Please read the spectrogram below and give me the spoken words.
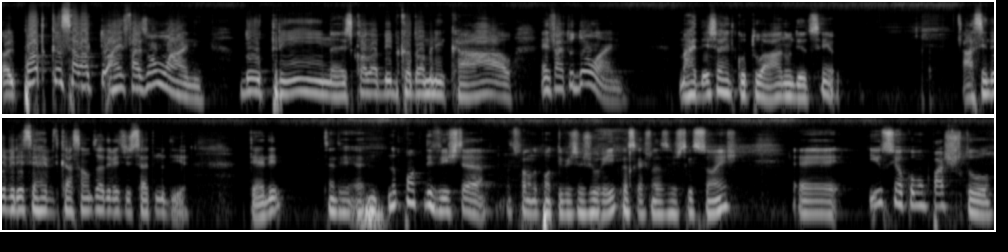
Olha, pode cancelar, a gente faz online. Doutrina, escola bíblica dominical, a gente faz tudo online. Mas deixa a gente cultuar no dia do Senhor. Assim deveria ser a reivindicação dos adventistas do sétimo dia. Entende? É, no ponto de vista, falando do ponto de vista jurídico, as questões das restrições, é, e o senhor como pastor,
